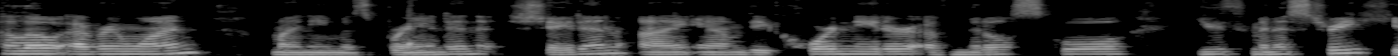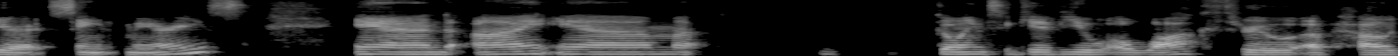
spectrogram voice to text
Hello, everyone. My name is Brandon Shaden. I am the coordinator of middle school youth ministry here at St. Mary's, and I am going to give you a walkthrough of how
